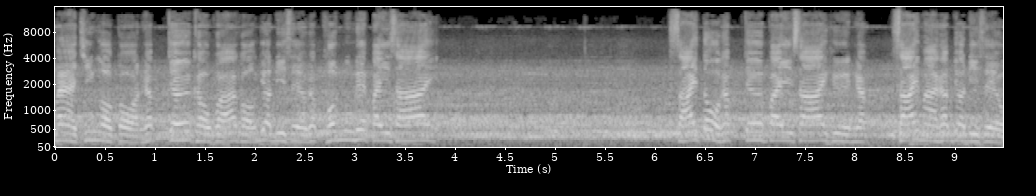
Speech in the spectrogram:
แม่ชิงออกก่อนครับ เจอเข่าขวาของยอดดีเซลครับคนกรุงเทพไปซ้าย ซ้ายโต้ครับเจอไปซ้ายคืนครับ ซ้ายมาครับยอดดีเซล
